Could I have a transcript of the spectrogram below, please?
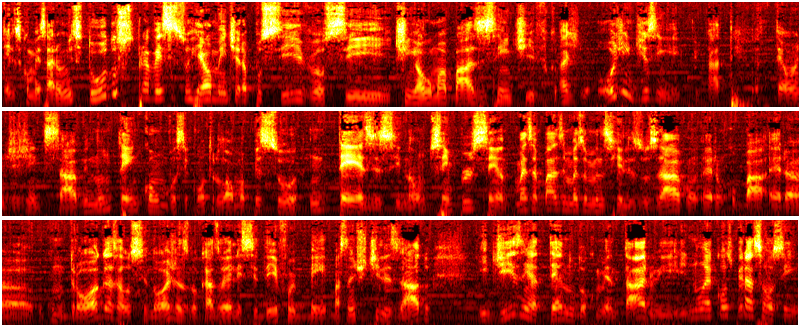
eles começaram estudos para ver se isso realmente era possível, se tinha alguma base científica. Hoje em dia, assim, até, até onde a gente sabe, não tem como você controlar uma pessoa. Em tese, assim, não 100%. Mas a base mais ou menos que eles usavam eram com, era com drogas alucinógenas, no caso o LSD foi bem, bastante utilizado. E dizem até no documentário, e, e não é conspiração assim,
